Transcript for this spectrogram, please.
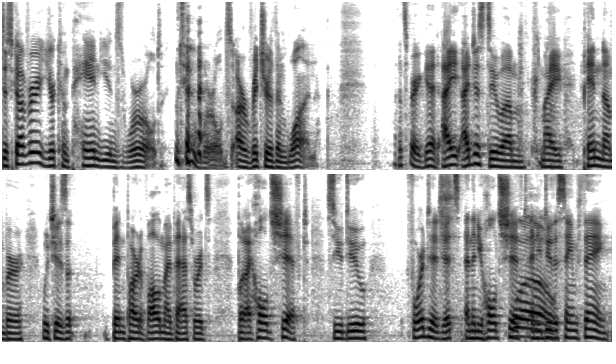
"Discover your companion's world. Two worlds are richer than one." That's very good. I, I just do um, my PIN number, which has been part of all of my passwords, but I hold shift. So you do four digits, and then you hold shift, and you do the same thing,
